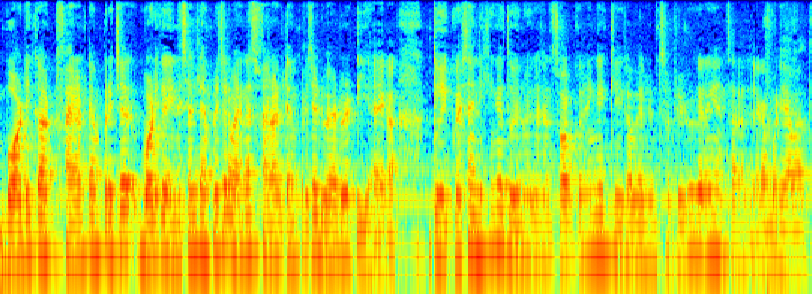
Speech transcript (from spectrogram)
बॉडी का फाइनल टेम्परेचर बॉडी का initial temperature minus final temperature divide by T आएगा। दो इक्वेशन लिखेंगे, दो इक्वेशन सॉल्व करेंगे के का वैल्यू सब्सिट्यूट करेंगे आंसर आ जाएगा। बढ़िया बात।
